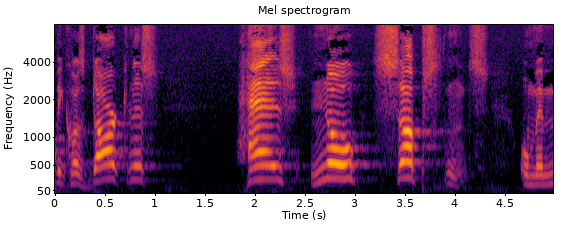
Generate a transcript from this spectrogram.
Because darkness has no substance. And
